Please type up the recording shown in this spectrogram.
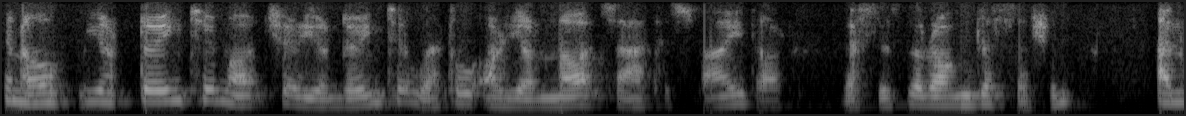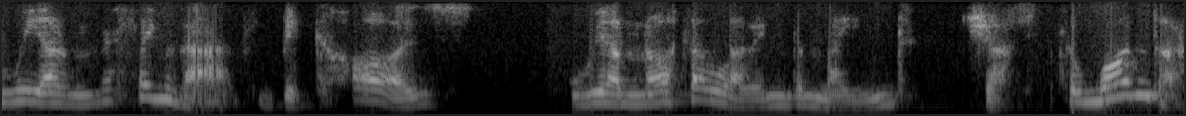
you know, you're doing too much or you're doing too little or you're not satisfied or this is the wrong decision. And we are missing that because we are not allowing the mind just to wander.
